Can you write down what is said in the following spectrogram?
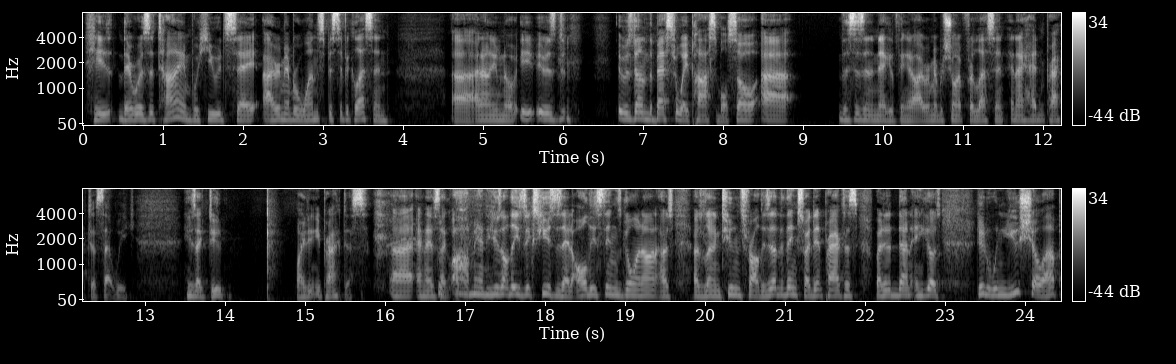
He there was a time where he would say, I remember one specific lesson. Uh, I don't even know. It, it was it was done the best way possible. So uh, this isn't a negative thing at all. I remember showing up for a lesson and I hadn't practiced that week. He's like, dude, why didn't you practice? Uh, and I was like, oh man, here's all these excuses. I had all these things going on. I was I was learning tunes for all these other things, so I didn't practice. But I had done. And he goes, dude, when you show up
